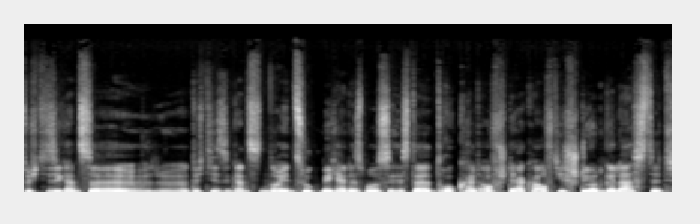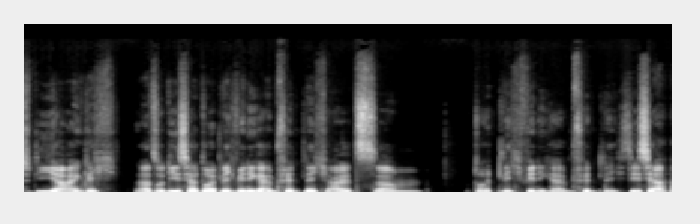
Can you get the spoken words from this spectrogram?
durch diese ganze, durch diesen ganzen neuen Zugmechanismus ist der Druck halt auch stärker auf die Stirn gelastet, die ja eigentlich, also die ist ja deutlich weniger empfindlich als, ähm, deutlich weniger empfindlich. Sie ist ja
